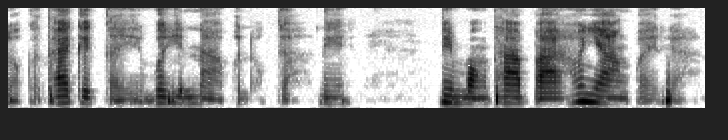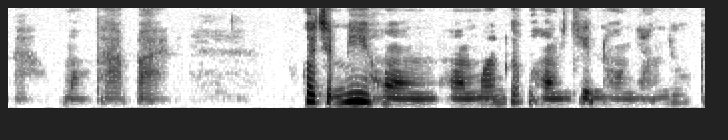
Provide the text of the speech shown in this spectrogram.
ดอกก็ถ่ายไกลๆบ่เมื่อเห็นหน้าเพิ่อนดอกจ้ะนี่ นี่มองท่าปลาเรายางไปจ้ะนะมองท่าปลาก็จะมีห้องห้องเหมือนกับห้องเย็นห้องหยังอยู่ใก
